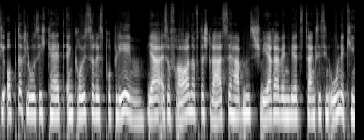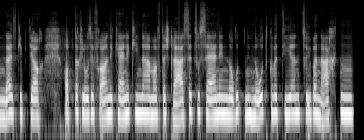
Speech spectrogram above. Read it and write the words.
die Obdachlosigkeit ein größeres Problem. Ja, also Frauen auf der Straße haben es schwerer, wenn wir jetzt sagen, sie sind ohne Kinder. Es gibt ja auch obdachlose Frauen, die keine Kinder haben, auf der Straße zu sein, in, Not, in Notquartieren zu übernachten,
